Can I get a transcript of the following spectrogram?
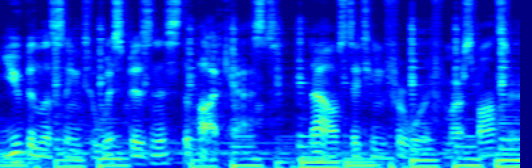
You've been listening to WIS Business, the podcast. Now, stay tuned for a word from our sponsor.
